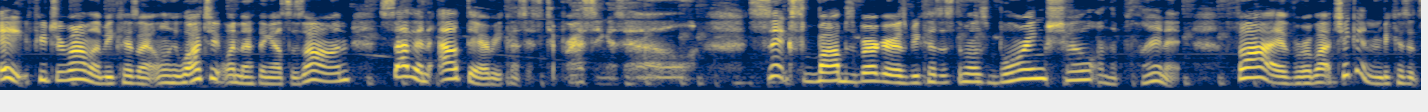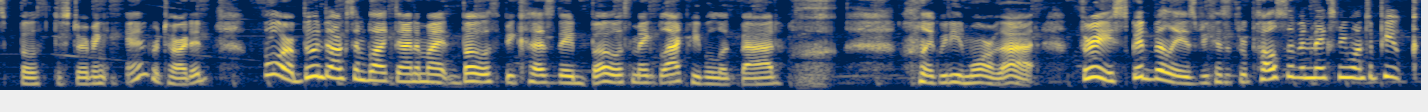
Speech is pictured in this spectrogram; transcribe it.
8, Futurama, because I only watch it when nothing else is on. Seven, Out There, because it's depressing as hell. Six, Bob's Burgers, because it's the most boring show on the planet. Five, Robot Chicken, because it's both disturbing and retarded. Four, Boondocks and Black Dynamite, both because they both make black people look bad. like, we need more of that. Three, Squidbillies, because it's repulsive and makes me want to puke.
